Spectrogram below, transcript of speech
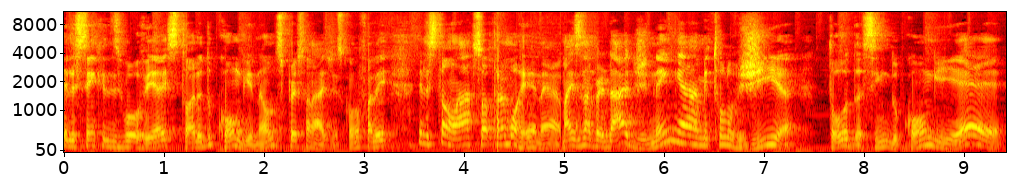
eles têm que desenvolver a história do Kong, não dos personagens. Como eu falei, eles estão lá só para morrer, né? Mas na verdade, nem a mitologia toda assim do Kong é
